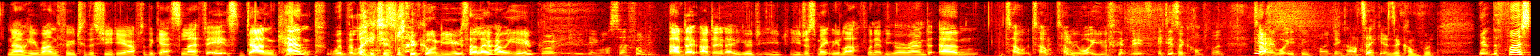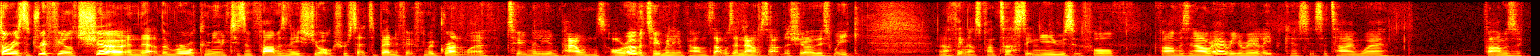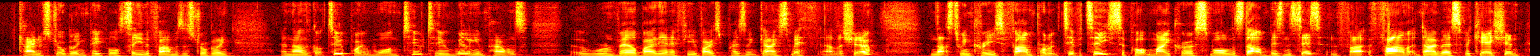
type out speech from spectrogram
Now he ran through to the studio after the guests left. It's Dan Kemp with the latest local news. Hello, how are you? Good evening. What's so funny? I don't, I don't know. You, you, you just make me laugh whenever you're around. Um, tell tell, tell me what you've. It's, it is a compliment. Tell me what you've been finding. I'll take it as a compliment. Yep, the first story is the Driffield Show, and that the rural communities and farmers in East Yorkshire are set to benefit from a grant worth of £2 million, or over £2 million. That was announced at the show this week. And I think that's fantastic news for farmers in our area, really, because it's a time where farmers are kind of struggling. People see the farmers are struggling, and now they've got £2.122 million pounds that were unveiled by the NFU Vice President Guy Smith at the show. And that's to increase farm productivity, support micro, small, and start businesses, and fa- farm diversification,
